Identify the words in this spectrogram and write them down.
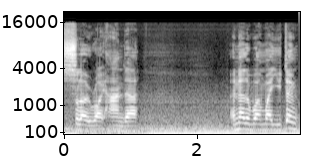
slow right hander. Another one where you don't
